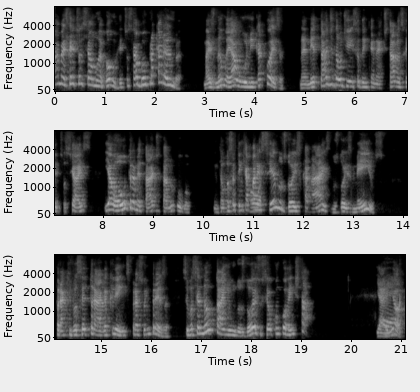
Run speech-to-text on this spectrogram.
Ah, mas rede social não é bom? Rede social é bom pra caramba, mas não é a única coisa. Né? Metade da audiência da internet está nas redes sociais e a outra metade está no Google. Então você tem que aparecer nos dois canais, nos dois meios, para que você traga clientes para sua empresa. Se você não está em um dos dois, o seu concorrente está. E aí, é... ó,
